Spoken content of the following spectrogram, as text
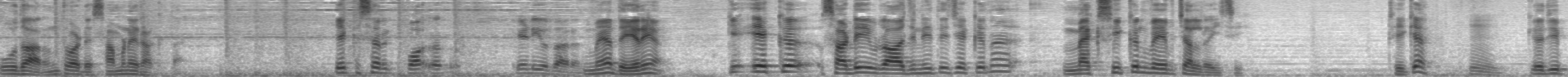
ਉਹ ਉਦਾਹਰਣ ਤੁਹਾਡੇ ਸਾਹਮਣੇ ਰੱਖਦਾ ਇੱਕ ਸਰ ਕਿਹੜੀ ਉਦਾਹਰਨ? ਮੈਂ ਦੇ ਰਿਹਾ। ਕਿ ਇੱਕ ਸਾਡੀ ਰਾਜਨੀਤੀ 'ਚ ਇੱਕ ਨਾ ਮੈਕਸੀਕਨ ਵੇਵ ਚੱਲ ਰਹੀ ਸੀ। ਠੀਕ ਹੈ? ਹੂੰ। ਕਿ ਜੀ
